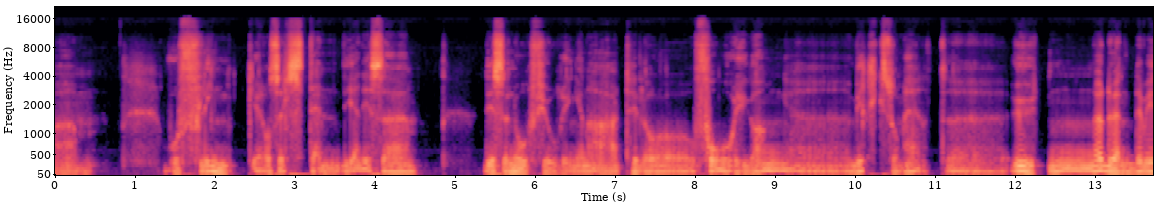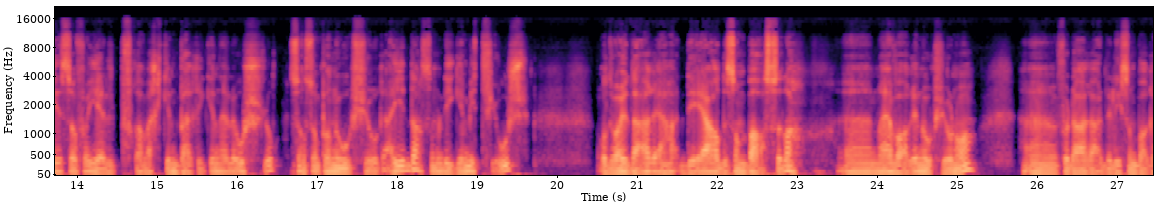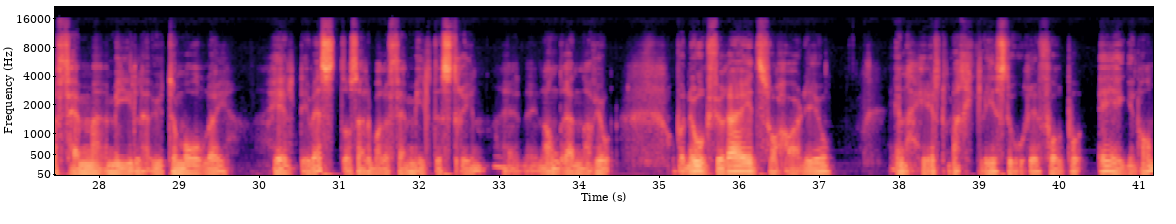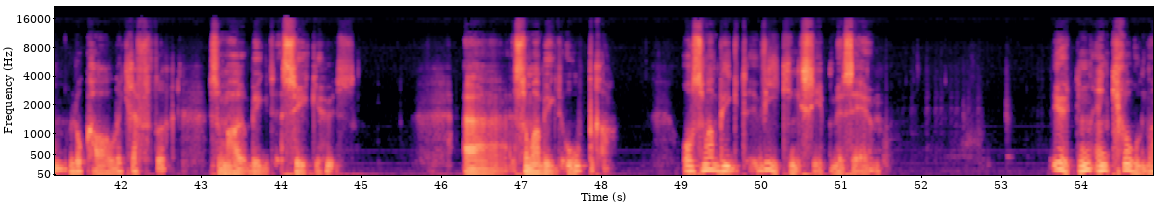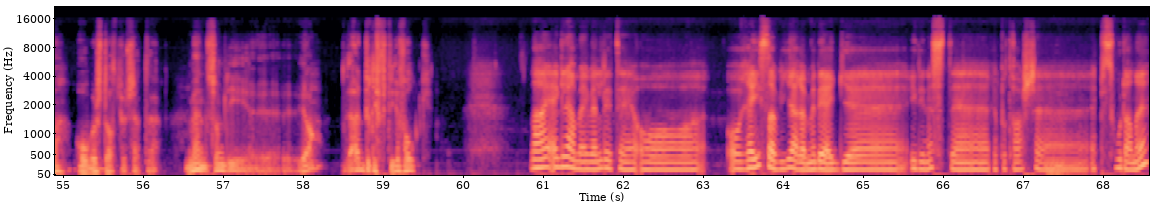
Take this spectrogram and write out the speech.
hvor flinke og selvstendige disse, disse nordfjordingene er til å få i gang uh, virksomhet uh, uten nødvendigvis å få hjelp fra verken Bergen eller Oslo, sånn som på Nordfjordeida, som ligger midtfjords. Og det var jo der jeg, det jeg hadde som base, da eh, når jeg var i Nordfjord nå. Eh, for der er det liksom bare fem mil ut til Måløy, helt i vest, og så er det bare fem mil til Stryn, i den andre enden av fjorden. Og på Nordfjordeid så har de jo en helt merkelig historie for på egen hånd lokale krefter som har bygd sykehus, eh, som har bygd opera, og som har bygd vikingskipmuseum. Uten en krone over statsbudsjettet. Men som de eh, Ja, det er driftige folk. Nei, jeg gleder meg veldig til å, å reise videre med deg eh, i de neste reportasjeepisodene.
